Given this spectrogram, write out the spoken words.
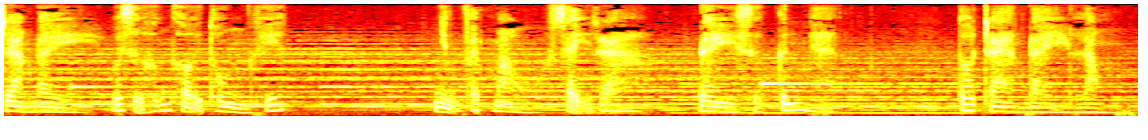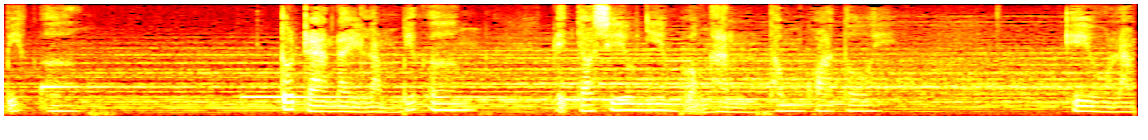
tràn đầy với sự hứng khởi thuần khiết những phép màu xảy ra đầy sự kinh ngạc. Tôi tràn đầy lòng biết ơn. Tôi tràn đầy lòng biết ơn để cho siêu nhiên vận hành thông qua tôi. Yêu lắm.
